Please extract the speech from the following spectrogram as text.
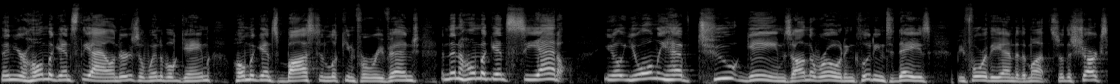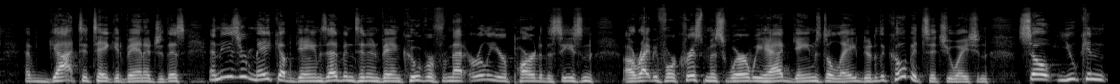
then you're home against the Islanders, a winnable game, home against Boston looking for revenge, and then home against Seattle you know, you only have two games on the road, including today's, before the end of the month. So the Sharks have got to take advantage of this. And these are makeup games, Edmonton and Vancouver, from that earlier part of the season, uh, right before Christmas, where we had games delayed due to the COVID situation. So you can,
